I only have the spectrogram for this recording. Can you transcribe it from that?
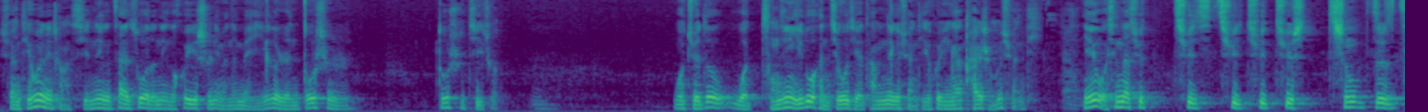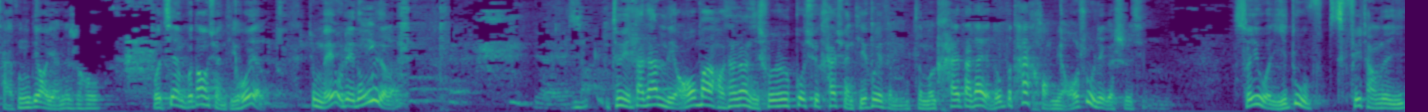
选题会那场戏，那个在座的那个会议室里面的每一个人都是都是记者。我觉得我曾经一度很纠结，他们那个选题会应该开什么选题，因为我现在去去去去去生就是采风调研的时候，我见不到选题会了，就没有这东西了。越来越少。对，大家聊吧，好像让你说说过去开选题会怎么怎么开，大家也都不太好描述这个事情。所以我一度非常的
